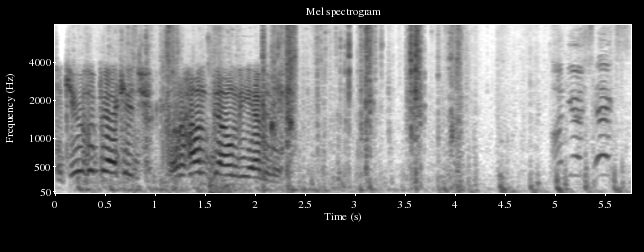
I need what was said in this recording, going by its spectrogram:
Secure the package or hunt down the enemy. On your six.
